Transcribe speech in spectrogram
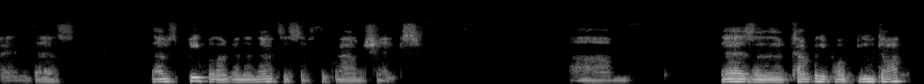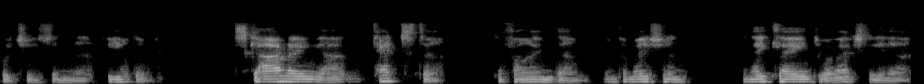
And those, those people are going to notice if the ground shakes. Um, there's a company called BlueDot, which is in the field of scouring uh, text to, to find um, information. And they claim to have actually uh,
